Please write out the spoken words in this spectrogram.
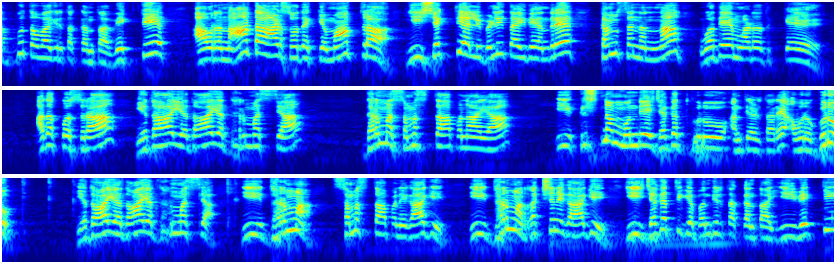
ಅದ್ಭುತವಾಗಿರ್ತಕ್ಕಂಥ ವ್ಯಕ್ತಿ ಅವರನ್ನು ಆಟ ಆಡಿಸೋದಕ್ಕೆ ಮಾತ್ರ ಈ ಶಕ್ತಿ ಅಲ್ಲಿ ಬೆಳೀತಾ ಇದೆ ಅಂದರೆ ಕಂಸನನ್ನು ವಧೆ ಮಾಡೋದಕ್ಕೆ. ಅದಕ್ಕೋಸ್ಕರ ಯದಾ ಯದಾಯ ಧರ್ಮಸ್ಯ ಧರ್ಮ ಸಂಸ್ಥಾಪನಾಯ ಈ ಕೃಷ್ಣ ಮುಂದೆ ಜಗದ್ಗುರು ಅಂತ ಹೇಳ್ತಾರೆ ಅವರ ಗುರು. ಯದಾ ಯದಾಯ ಧರ್ಮಸ್ಯ ಈ ಧರ್ಮ ಸಂಸ್ಥಾಪನೆಗಾಗಿ ಈ ಧರ್ಮ ರಕ್ಷಣೆಗಾಗಿ ಈ ಜಗತ್ತಿಗೆ ಬಂದಿರತಕ್ಕಂಥ ಈ ವ್ಯಕ್ತಿ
